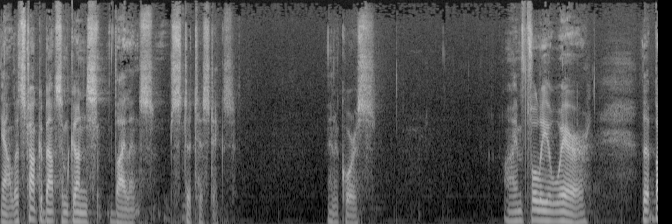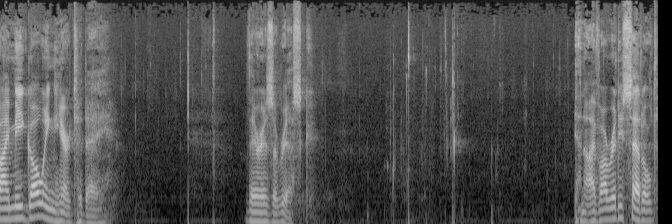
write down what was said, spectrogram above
Now, let's talk about some gun violence statistics. And of course, I'm fully aware that by me going here today, there is a risk. And I've already settled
